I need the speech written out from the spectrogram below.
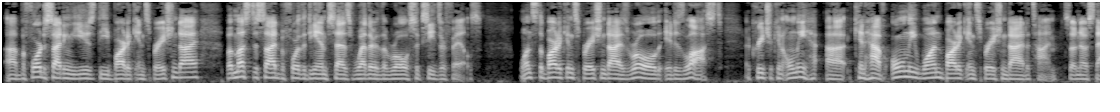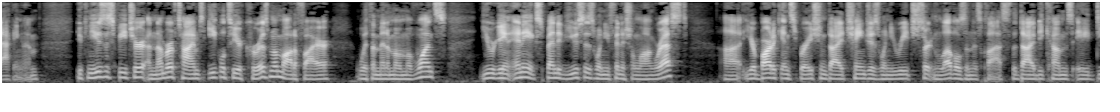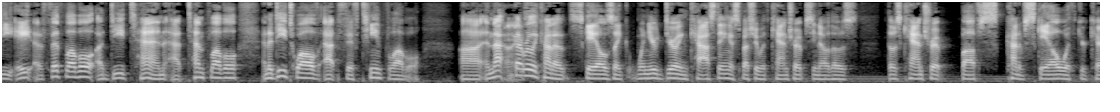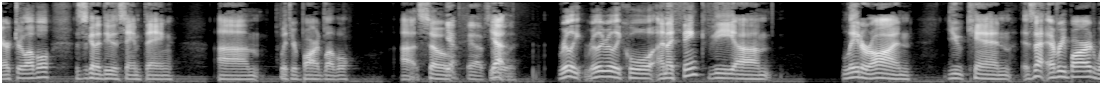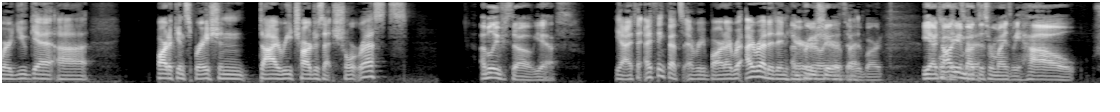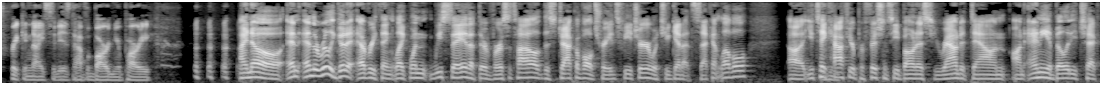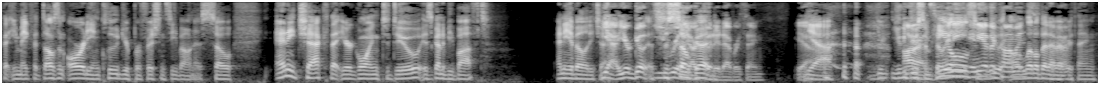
uh, before deciding to use the bardic inspiration die, but must decide before the DM says whether the roll succeeds or fails. Once the bardic inspiration die is rolled, it is lost. A creature can only ha- uh, can have only one bardic inspiration die at a time, so no stacking them. You can use this feature a number of times equal to your charisma modifier with a minimum of once. You regain any expended uses when you finish a long rest. Uh, your bardic inspiration die changes when you reach certain levels in this class. The die becomes a D8 at 5th level, a D10 at 10th level, and a D12 at 15th level. Uh, and that, that really kind of scales like when you're doing casting, especially with cantrips, you know, those those cantrip buffs kind of scale with your character level. This is going to do the same thing um, with your bard level. Uh, so Yeah, yeah, absolutely. really, really, really cool. And I think the um, later on you can is that every bard where you get uh, bardic inspiration die recharges at short rests. I believe so. Yes. Yeah, I think I think that's every bard. I, re- I read it in here. I'm pretty earlier, sure it's every bard. Yeah, we'll talking about this reminds me how freaking nice it is to have a bard in your party. I know, and and they're really good at everything. Like when we say that they're versatile, this jack of all trades feature, which you get at second level, uh, you take half your proficiency bonus, you round it down on any ability check that you make that doesn't already include your proficiency bonus. So any check that you're going to do is going to be buffed. Any ability check. Yeah, you're good. It's you really so are good. good. at everything. Yeah. Yeah, you, you can do right, some so any- heals. any you can other do comments? A little bit of Okay. everything.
